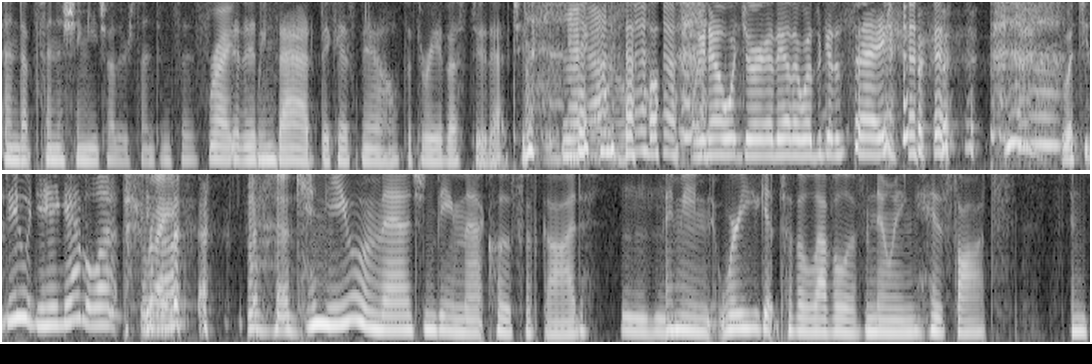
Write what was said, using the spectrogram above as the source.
end up finishing each other's sentences. Right. And it's We- sad because now the three of us do that too. we know what your, the other one's going to say. it's what you do when you hang out a lot. Right. Can you imagine being that close with God? Mm-hmm. I mean, where you get to the level of knowing His thoughts and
